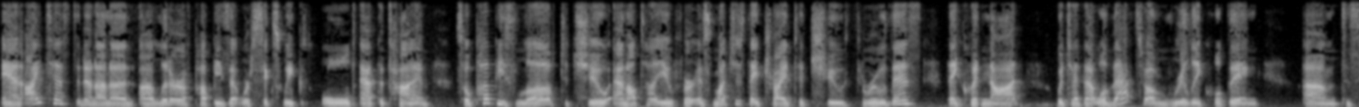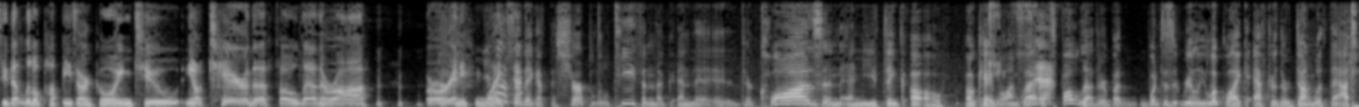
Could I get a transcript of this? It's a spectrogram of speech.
And I tested it on a, a litter of puppies that were six weeks old at the time. So puppies love to chew, and I'll tell you, for as much as they tried to chew through this, they could not. Which I thought, well, that's a really cool thing um, to see that little puppies aren't going to, you know, tear the faux leather off or, or anything yeah, like so that. they got the sharp little teeth and the and the, their claws, and and you think, oh, okay, well, I'm glad it's faux leather, but what does it really look like after they're done with that?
